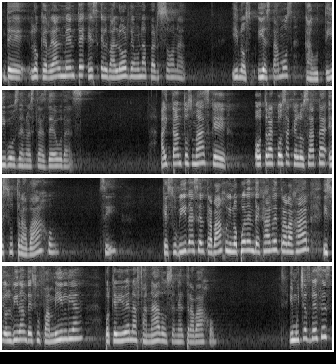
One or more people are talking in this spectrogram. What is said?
de lo que realmente es el valor de una persona. Y, nos, y estamos cautivos de nuestras deudas. Hay tantos más que otra cosa que los ata es su trabajo, ¿sí? Que su vida es el trabajo y no pueden dejar de trabajar y se olvidan de su familia porque viven afanados en el trabajo. Y muchas veces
